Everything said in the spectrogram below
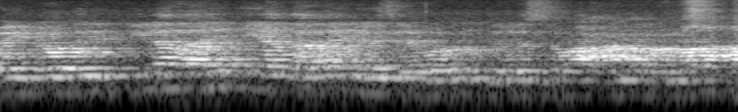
ওই নদীর কিনারায় গিয়া দাঁড়াই রয়েছে। বলুন সুবহানাল্লাহ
